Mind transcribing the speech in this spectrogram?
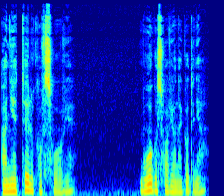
a nie tylko w słowie. Błogosławionego dnia.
